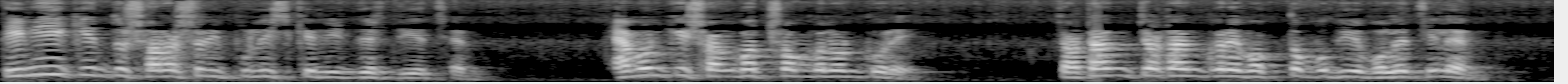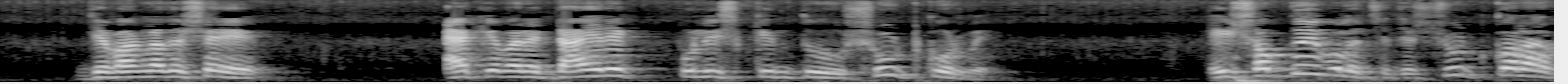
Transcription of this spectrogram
তিনি কিন্তু সরাসরি পুলিশকে নির্দেশ দিয়েছেন। এমনকি সংবাদ সম্মেলন করে চটাং চটাং করে বক্তব্য দিয়ে বলেছিলেন যে বাংলাদেশে একেবারে ডাইরেক্ট পুলিশ কিন্তু শুট করবে। এই শব্দই বলেছে যে শুট করার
